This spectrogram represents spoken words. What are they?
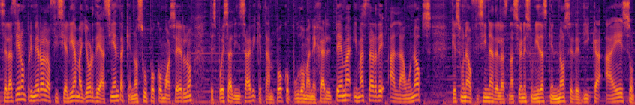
Se las dieron primero a la Oficialía Mayor de Hacienda, que no supo cómo hacerlo, después al INSABI, que tampoco pudo manejar el tema, y más tarde a la UNOPS, que es una oficina de las Naciones Unidas que no se dedica a eso.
